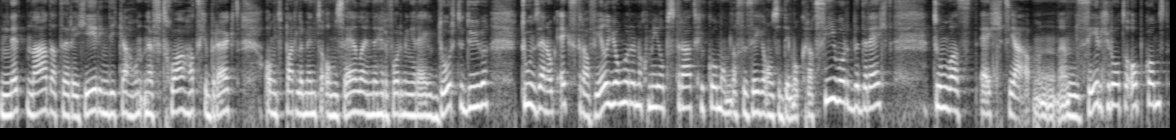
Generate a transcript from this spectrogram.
net nadat de regering die 49 had gebruikt om het parlement te omzeilen en de hervormingen eigenlijk door te duwen. Toen zijn ook extra veel jongeren nog mee op straat gekomen, omdat ze zeggen onze democratie wordt bedreigd. Toen was het echt ja, een, een zeer grote opkomst.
